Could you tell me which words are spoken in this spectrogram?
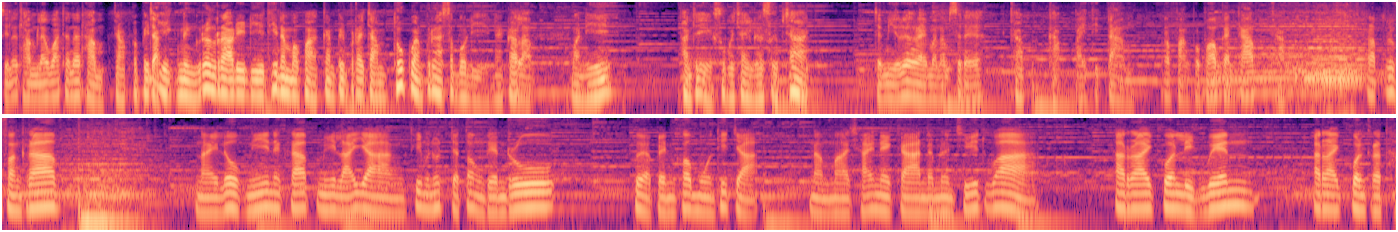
ศิลธรรมและวัฒนธรรมครับก็เป็นจากอีกหนึ่งเรื่องราวดีๆ ที่นำมาฝากกันเป็นประจำทุกวันพฤหัสบดีนะครับครับวันนี้พันจ่าเอกสุภชัยเหลือสืบชาติ จะมีเรื่องอะไรมานำเสนอครับครับไปติดตามรับฟังพร้อมๆกันครับครับครับทุกฟังครับ ในโลกนี้นะครับมีหลายอย่างที่มนุษย์จะต้องเรียนรู้ เพื่อเป็นข้อมูลที่จะนำมาใช้ในการดำเนินชีวิตว่า อะไรควรหลีกเว้น อะไรควรกระท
